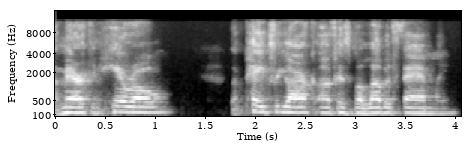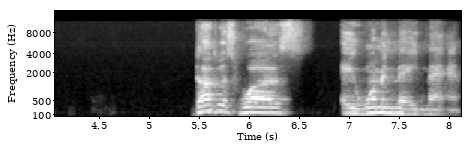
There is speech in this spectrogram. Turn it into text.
American hero, the patriarch of his beloved family, Douglass was a woman-made man.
